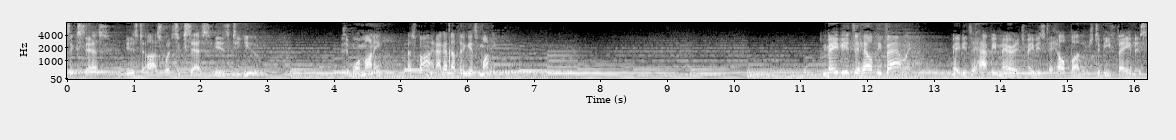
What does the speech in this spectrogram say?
success is to us? What success is to you? Is it more money? That's fine. I got nothing against money. Maybe it's a healthy family. Maybe it's a happy marriage. Maybe it's to help others, to be famous,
